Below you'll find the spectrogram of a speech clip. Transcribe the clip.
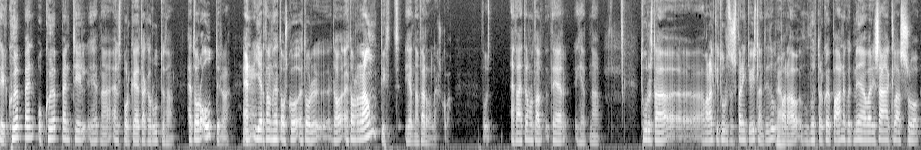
til Köpen og Köpen til hérna, Elsborg eða taka rútu það þetta voru ódýra en Mhm. ég er þannig að þetta var sko þetta voru, þetta þetta var rándýrt hérna ferðalag sko. Veist, en það er náttúrulega þegar hérna túrista, uh, það var algjör túrista sprengju í Íslandi, þú bara þú þurftur að kaupa annarkvæmt með að vera í sagaklass og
